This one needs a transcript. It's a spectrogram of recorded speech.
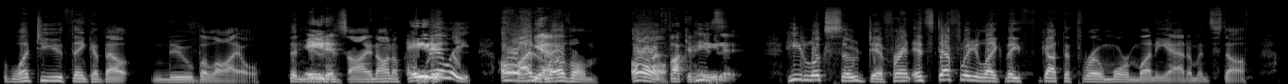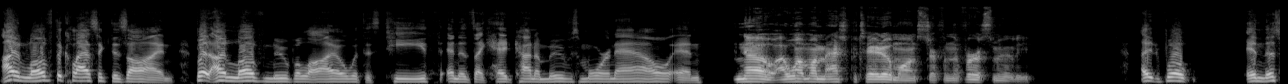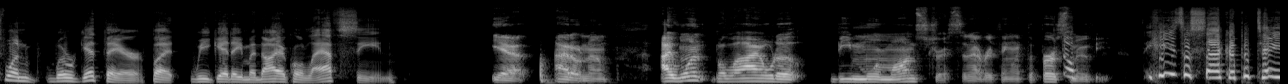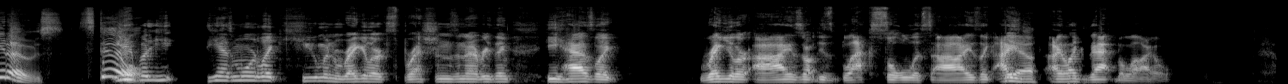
What do you think about new Belial? The new Hate it. design on him? Hate it. really? Oh, I Yeah. love him. Oh, I fucking hate it. he looks so different. It's definitely like they th- got to throw more money at him and stuff. I love the classic design, but I love new Belial with his teeth and his like head kind of moves more now. And No, I want my mashed potato monster from the first movie. I, well, in this one we'll get there, but we get a maniacal laugh scene. Yeah, I don't know. I want Belial to be more monstrous and everything, like the first Oh. movie. He's a sack of potatoes. Still, Yeah, but he he has more like human regular expressions and everything. He has like regular eyes, not these black soulless eyes. Like I Yeah. I like that Belial.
